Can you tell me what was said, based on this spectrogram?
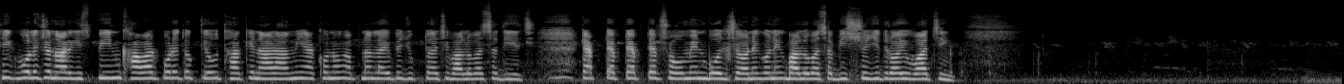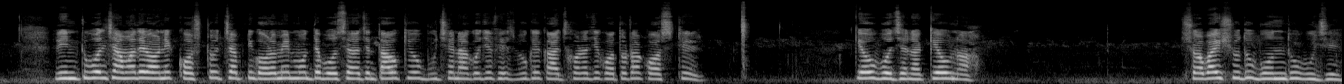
ঠিক বলেছ নার্গিস স্পিন খাওয়ার পরে তো কেউ থাকে না, আর আমি এখনও আপনার লাইফে যুক্ত আছি, ভালোবাসা দিয়েছি। Tap tap tap tap, Soumen বলছে, অনেক অনেক ভালোবাসা, বিশ্বজিৎ রয় ওয়াচিং রিন্টু বলছে, আমাদের অনেক কষ্ট হচ্ছে, আপনি গরমের মধ্যে বসে আছেন। তাও কেউ বুঝে না গো যে ফেসবুকে কাজ করা যে কতটা কষ্টের। কেউ বোঝে না, কেউ না। সবাই শুধু বন্ধু বুঝে।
